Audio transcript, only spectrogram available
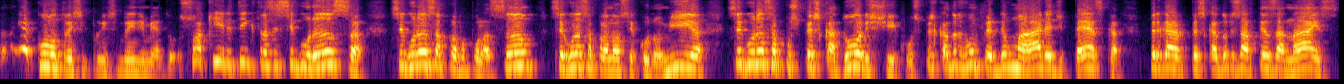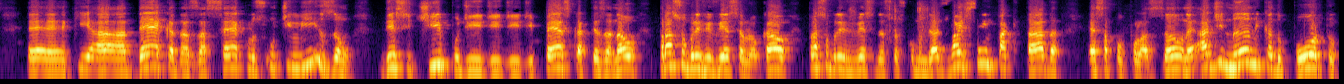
ninguém é contra esse, esse empreendimento, só que ele tem que trazer segurança, segurança para a população, segurança para a nossa economia, segurança para os pescadores, Chico. Os pescadores vão perder uma área de pesca, pescadores artesanais, é, que há décadas, há séculos, utilizam desse tipo de, de, de, de pesca artesanal para a sobrevivência local, para a sobrevivência das suas comunidades, vai ser impactada essa população, né? a dinâmica do porto.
